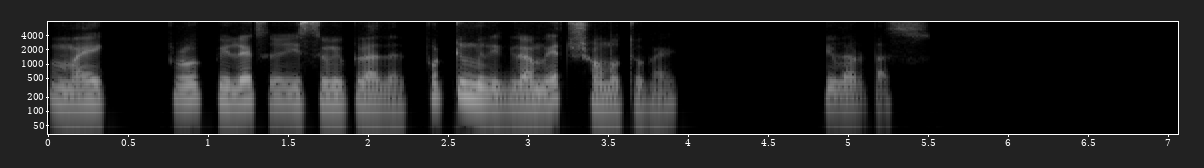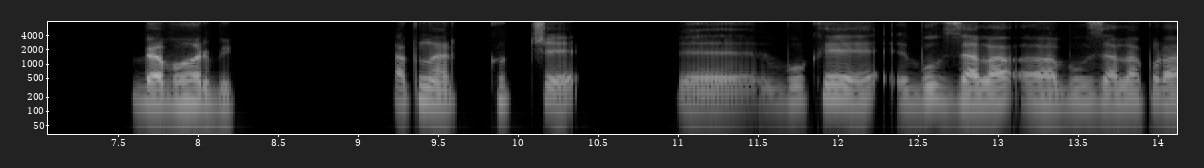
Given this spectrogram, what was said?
মাইক্রোপিলেক্স ইসোমিপ্রাজল ফোর্টি মিলিগ্রামের সমতুলায় ফিভার পাস। ব্যবহার বিধি আপনার হচ্ছে বুকে বুক জ্বালা বুক জ্বালা পোড়া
